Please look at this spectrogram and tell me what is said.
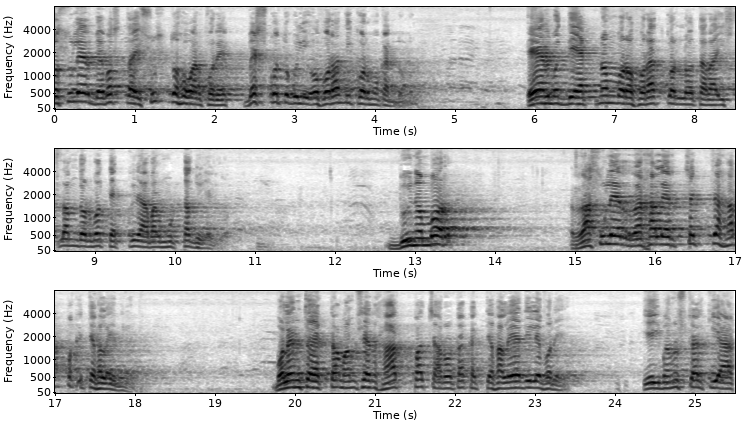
রসুলের ব্যবস্থায় সুস্থ হওয়ার পরে বেশ কতগুলি অপরাধী কর্মকাণ্ড করল। এর মধ্যে এক নম্বর অপরাধ করল, তারা ইসলাম ধর্ম ত্যাগ করে আবার মুরতাদ হয়ে গেল। দুই নম্বর রাসুলের রাখালের চারটা হাত পা কেটে ফেলাই দিল। বলেন তো, একটা মানুষের হাত পা চারোটা কাটতে ফেলাইয়া দিলে পরে এই মানুষটার কি আর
